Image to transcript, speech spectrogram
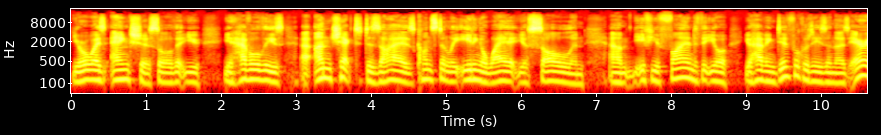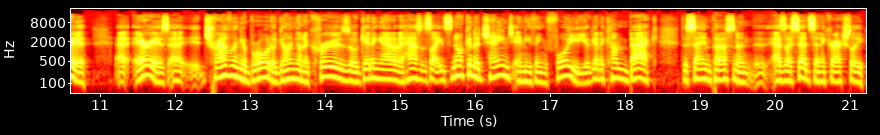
you're always anxious, or that you you have all these uh, unchecked desires constantly eating away at your soul, and um, if you find that you're you're having difficulties in those area uh, areas, uh, traveling abroad or going on a cruise or getting out of the house, it's like it's not going to change anything for you. You're going to come back the same person, and uh, as I said, Seneca actually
